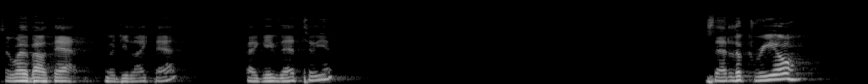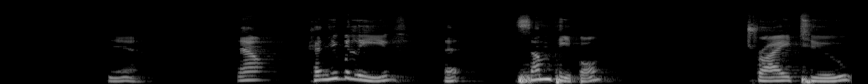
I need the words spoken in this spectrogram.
So, what about that? Would you like that? If I gave that to you? Does that look real? Yeah. Now, can you believe that some people try to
